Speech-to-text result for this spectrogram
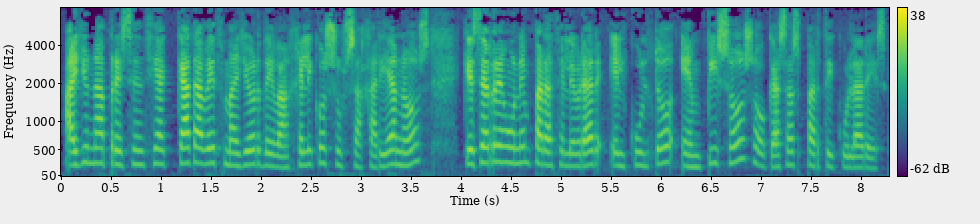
Hay una presencia cada vez mayor de evangélicos subsaharianos que se reúnen para celebrar el culto en pisos o casas particulares.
